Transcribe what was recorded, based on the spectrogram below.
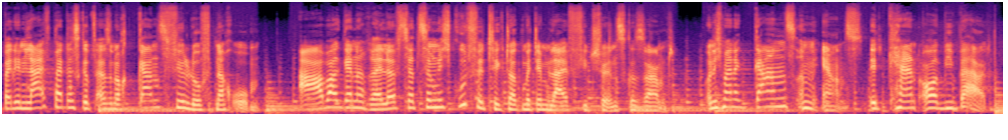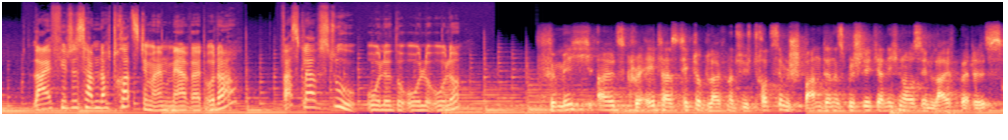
Bei den Live-Battles gibt es also noch ganz viel Luft nach oben. Aber generell läuft es ja ziemlich gut für TikTok mit dem Live-Feature insgesamt. Und ich meine ganz im Ernst, it can't all be bad. Live-Features haben doch trotzdem einen Mehrwert, oder? Was glaubst du, Ole the Ole Ole? Für mich als Creator ist TikTok Live natürlich trotzdem spannend, denn es besteht ja nicht nur aus den Live-Battles.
